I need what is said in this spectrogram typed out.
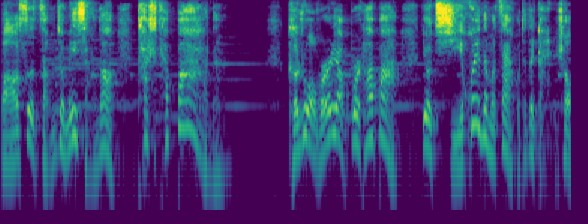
宝四怎么就没想到他是他爸呢？可若文要不是他爸，又岂会那么在乎他的感受？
